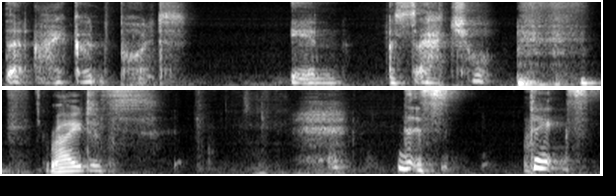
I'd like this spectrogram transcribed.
that I could put in a satchel. Right? This thanks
